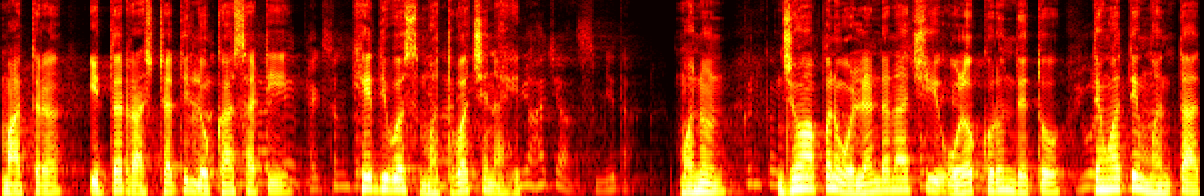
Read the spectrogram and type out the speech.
मात्र इतर राष्ट्रातील लोकांसाठी हे दिवस महत्त्वाचे नाहीत. म्हणून जेव्हा आपण ओलांडनाची ओळख करून देतो तेव्हा ते म्हणतात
